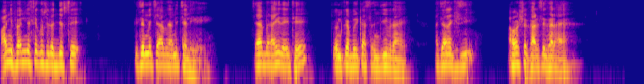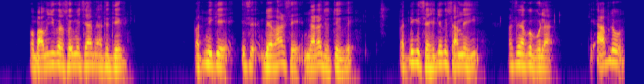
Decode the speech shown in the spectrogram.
पानी फैलने से कुछ लज्जत से किचन में चाय बनाने चली गई। चाय बना ही रहे थे कि उनका बेटा संजीव राय अचानक किसी आवश्यक कार्य से घर आया। और बाबूजी को रसोई में चाय बनाते देख पत्नी के इस व्यवहार से नाराज़ होते हुए पत्नी की सहेलियों के सामने ही अर्चना को बोला कि आप लोग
